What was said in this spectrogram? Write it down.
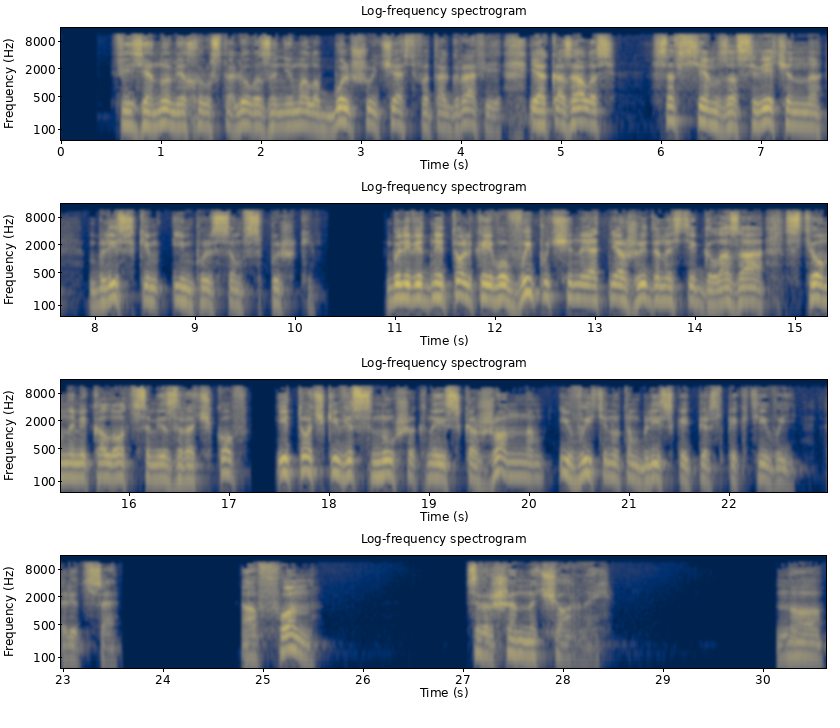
Физиономия Хрусталева занимала большую часть фотографии и оказалась совсем засвечена близким импульсом вспышки. Были видны только его выпученные от неожиданности глаза с темными колодцами зрачков и точки веснушек на искаженном и вытянутом близкой перспективой лице. А фон совершенно черный. Но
